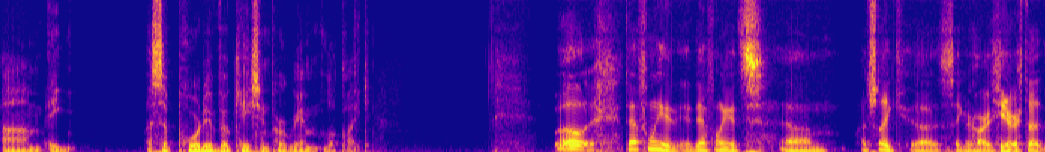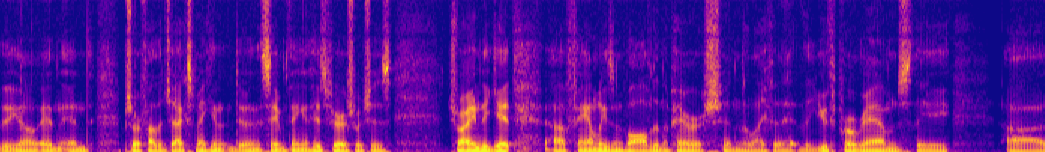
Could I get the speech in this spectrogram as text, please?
um, a a supportive vocation program look like? Well, definitely, it, definitely, it's um, much like uh, Sacred Heart here, you know, and and I'm sure Father Jack's making doing the same thing in his parish, which is trying to get uh, families involved in the parish and the life of the, the youth programs, the uh,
